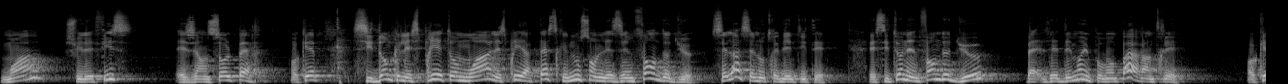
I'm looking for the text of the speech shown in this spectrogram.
Moi, je suis le fils et j'ai un seul père. OK? Si donc l'esprit est en moi, l'esprit atteste que nous sommes les enfants de Dieu. C'est là, c'est notre identité. Et si tu es un enfant de Dieu, ben, les démons ne peuvent pas rentrer. OK?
